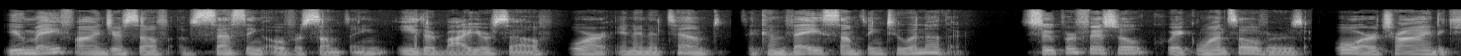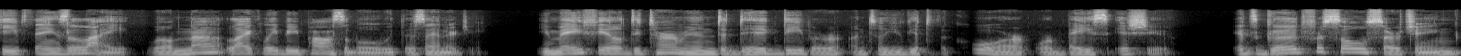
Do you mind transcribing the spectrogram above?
You may find yourself obsessing over something, either by yourself or in an attempt to convey something to another. Superficial, quick once overs, or trying to keep things light will not likely be possible with this energy. You may feel determined to dig deeper until you get to the core or base issue. It's good for soul searching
